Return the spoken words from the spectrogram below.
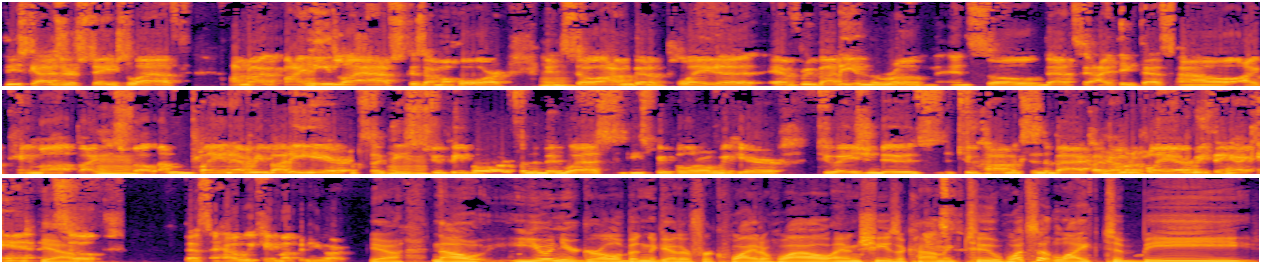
these guys are stage left. I'm not. I need laughs because I'm a whore, and Mhm. so I'm going to play to everybody in the room. And so that's. I think that's how I came up. I just Mhm. felt I'm playing everybody here. It's like Mhm. these two people are from the Midwest. These people are over here. Two Asian dudes. The two comics in the back. Like Yeah. I'm going to play everything I can. And Yeah. So that's how we came up in New York. yeah. Now you and your girl have been together for quite a while, and she's a comic too. What's it like to be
